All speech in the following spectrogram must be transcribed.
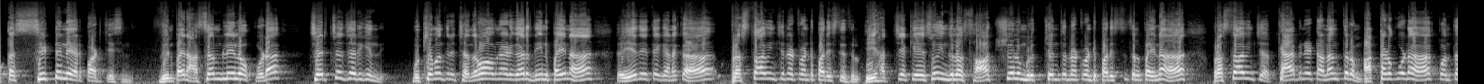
ఒక సిట్ని ఏర్పాటు చేసింది. దీనిపైన అసెంబ్లీలో కూడా చర్చ జరిగింది. ముఖ్యమంత్రి చంద్రబాబు నాయుడు గారు దీనిపైన ఏదైతే గనక ప్రస్తావించినటువంటి పరిస్థితులు ఈ హత్య కేసు ఇందులో సాక్షులు మృతి చెందుతున్నటువంటి పరిస్థితులపైన ప్రస్తావించారు. కేబినెట్ అనంతరం అక్కడ కూడా కొంత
